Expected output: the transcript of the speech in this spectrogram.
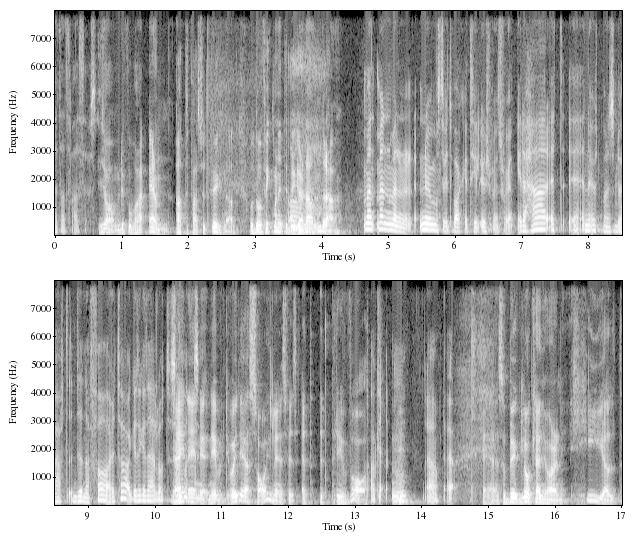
ett attefallshus. Ja, men du får bara en attefallsutbyggnad och då fick man inte bygga den andra. Men, men, men nu måste vi tillbaka till ursprungsfrågan. Är det här ett, eh, en utmaning som du har haft i dina företag? Jag tycker att det här låter som Nej, att... nej, nej, nej, det var ju det jag sa inledningsvis. Ett, ett privat. Okej, mm. ja, ja, ja. Eh, Så bygglov kan göra en helt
